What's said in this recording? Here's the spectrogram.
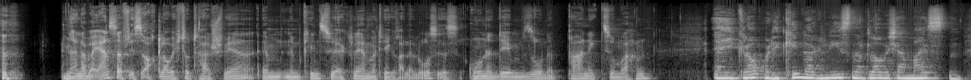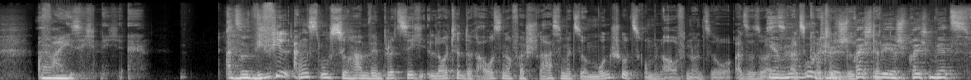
Nein, aber ernsthaft ist auch, glaube ich, total schwer, ähm, einem Kind zu erklären, was hier gerade los ist, ohne dem so eine Panik zu machen. Ey, glaub mal, die Kinder genießen das, glaube ich, am meisten. Weiß ich nicht. Ey. Also Wie viel Angst musst du haben, wenn plötzlich Leute draußen auf der Straße mit so einem Mundschutz rumlaufen und so? Also so als, Ja, als gut, wir sprechen, wir sprechen wir jetzt,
